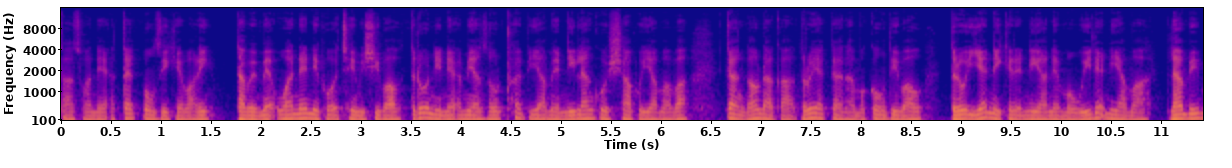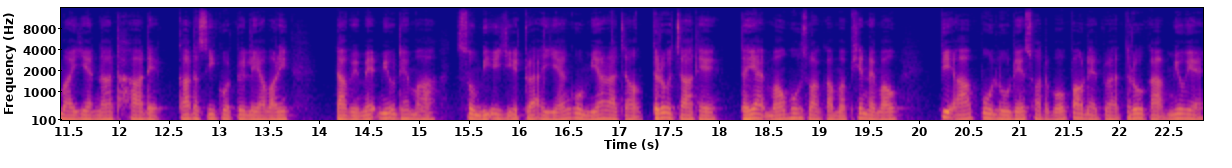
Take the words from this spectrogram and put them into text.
တာစွာနဲ့အသက်ကုန်စီခဲ့ပါရီဒါပေမဲ့ဝမ်းနဲ့နေဖို့အချိန်မရှိပါဘူးသူတို့အနေနဲ့အမြန်ဆုံးထွက်ပြေးရမယ်နီလန်းကိုရှာဖွေရမှာပါကန့်ကောင်းတာကသူတို့ရဲ့ကန့်တာမကုန်သေးပါဘူးသူတို့ရက်နေခဲ့တဲ့နေရာနဲ့မဝေးတဲ့နေရာမှာလမ်းဘေးမှာရက်နားထားတဲ့ကားတစ်စီးကိုတွေ့လျက်ပါရီ ဒါပေမဲ့မြို့ထဲမှာစွန်ပြီးအရေးအတွက်အရန်ကိုများတာကြောင့်သူတို့ကြားထဲတရက်မောင်းဖို့ဆိုတာကမဖြစ်နိုင်ပါဘူးပြစ်အားပို့လို့တဲ့ဆိုတာတဘောပေါက်တဲ့အတွက်သူတို့ကမြို့ရဲ့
